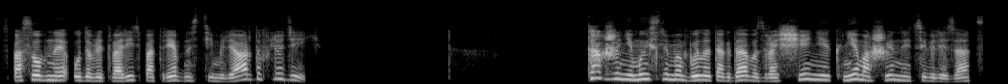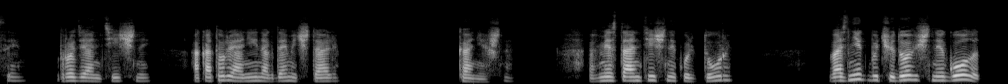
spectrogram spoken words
способные удовлетворить потребности миллиардов людей. Также немыслимо было тогда возвращение к немашинной цивилизации, вроде античной, о которой они иногда мечтали. Конечно, вместо античной культуры возник бы чудовищный голод.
